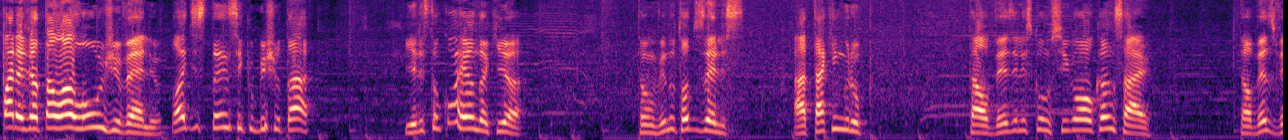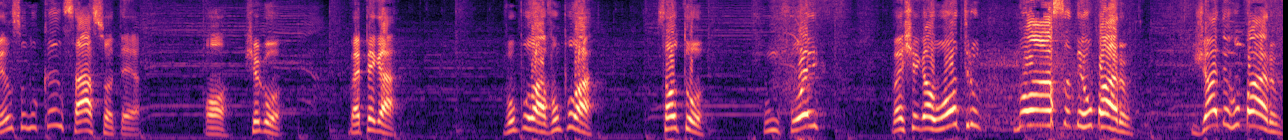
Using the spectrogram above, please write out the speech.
Para, já tá lá longe, velho. Olha a distância que o bicho tá. E eles estão correndo aqui, ó. Estão vindo todos eles. Ataque em grupo. Talvez eles consigam alcançar. Talvez vençam no cansaço até. Ó, chegou. Vai pegar. Vamos pular, vamos pular. Saltou. Um foi. Vai chegar o outro. Nossa, derrubaram. Já derrubaram.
